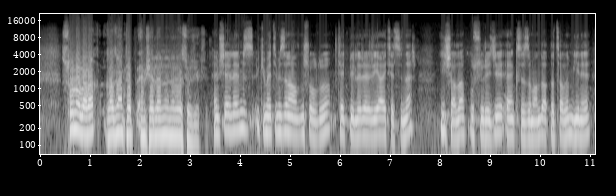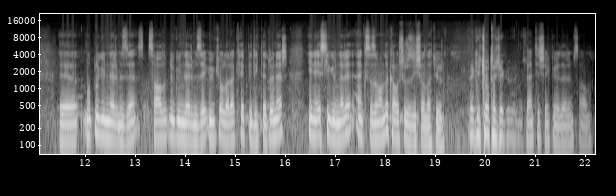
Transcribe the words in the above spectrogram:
Son olarak Gaziantep hemşerilerine neler söyleyeceksin? Hemşerilerimiz hükümetimizin almış olduğu tedbirlere riayet etsinler. İnşallah bu süreci en kısa zamanda atlatalım. Yine e, mutlu günlerimize, sağlıklı günlerimize ülke olarak hep birlikte döner. Yine eski günlere en kısa zamanda kavuşuruz inşallah diyorum. Peki çok teşekkür ederim. Ben teşekkür ederim. Sağ olun.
